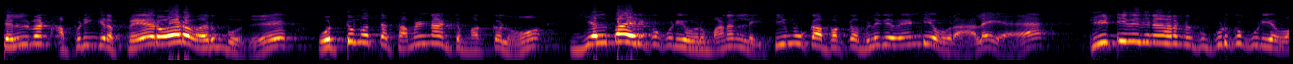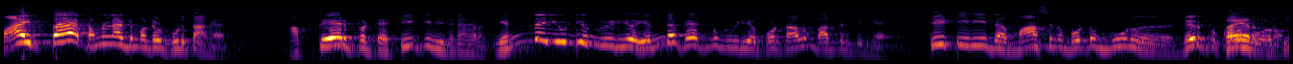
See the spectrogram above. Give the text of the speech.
செல்வன் அப்படிங்கிற பெயரோட வரும்போது ஒட்டுமொத்த தமிழ்நாட்டு மக்களும் இயல்பா இருக்கக்கூடிய ஒரு மனநிலை திமுக பக்கம் விழுக வேண்டிய ஒரு அலைய டிடிவி தினகரனுக்கு கொடுக்கக்கூடிய வாய்ப்பை தமிழ்நாட்டு மக்கள் கொடுத்தாங்க. அப்பேற்பட்ட டிடிவி தினகரன். எந்த யூடியூப் வீடியோ எந்த ஃபேஸ்புக் வீடியோ போட்டாலும் பார்த்துருப்பீங்க. டிடிவி த மாசுன்னு போட்டு மூணு நெருப்பு ஃபயர் வரும்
